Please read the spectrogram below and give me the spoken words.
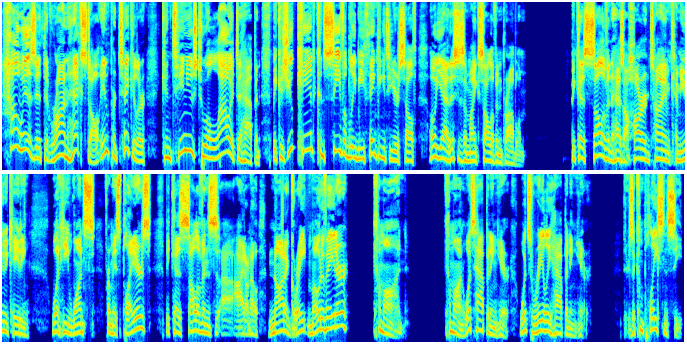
how is it that Ron Hextall in particular continues to allow it to happen? Because you can't conceivably be thinking to yourself, oh yeah, this is a Mike Sullivan problem. Because Sullivan has a hard time communicating what he wants from his players because Sullivan's, uh, I don't know, not a great motivator. Come on. Come on. What's happening here? What's really happening here? There's a complacency.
